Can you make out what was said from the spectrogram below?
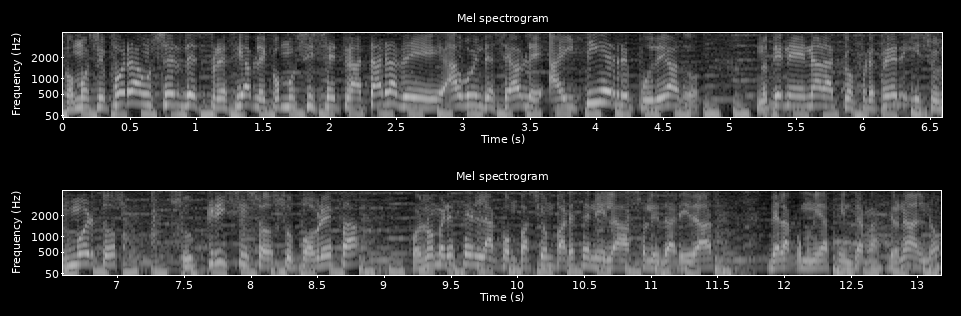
Como si fuera un ser despreciable, como si se tratara de algo indeseable. Haití es repudiado, no tiene nada que ofrecer y sus muertos, su crisis o su pobreza, pues no merecen la compasión, parece, ni la solidaridad de la comunidad internacional. ¿no?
